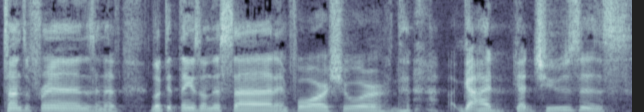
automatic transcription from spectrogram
tons of friends, and have looked at things on this side, and for sure, God God chooses.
